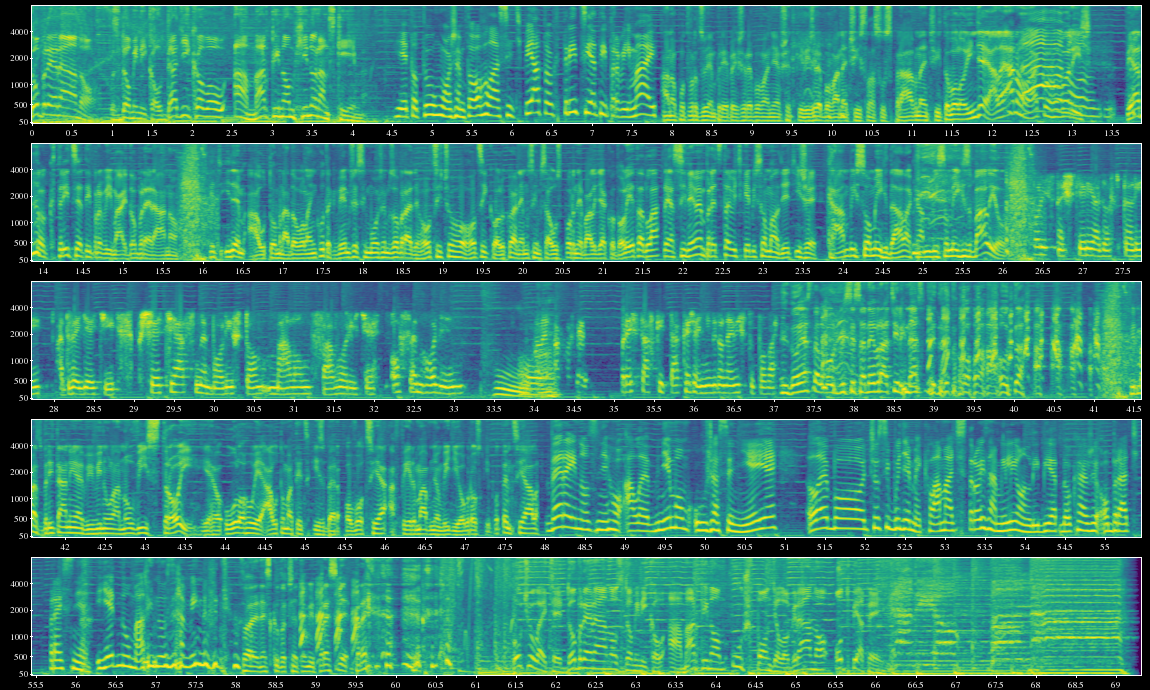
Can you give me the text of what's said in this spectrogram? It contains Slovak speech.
Dobré ráno s Dominikou Dadíkovou a Martinom Chinoranským. Je to tu, môžem to ohlásiť. Piatok, 31. maj. Áno, potvrdzujem priebeh žrebovania, všetky vyžrebované čísla sú správne, či to bolo inde, ale áno, ako Áno. hovoríš. Piatok, 31. maj, dobré ráno. Keď idem autom na dovolenku, tak viem, že si môžem zobrať hoci čoho, hoci koľko a nemusím sa úsporne baliť ako do lietadla. Ja si neviem predstaviť, keby som mal deti, že kam by som ich dal a kam by som ich zbalil. Boli sme štyria dospelí a dve deti. Všetci sme boli v tom malom favorite. 8 hodín. Fú. Ale akože prestávky také, že nikto nevystupovať. No jasné, lebo už by ste sa nevrátili naspäť do toho auta. Firma z Británie vyvinula nový stroj. Jeho úlohou je automatický zber ovocia a firma v ňom vidí obrovský potenciál. Verejnosť z neho ale v nemom úžase nie je, lebo čo si budeme klamať, stroj za milión libier dokáže obrať presne jednu malinu za minútu. To je neskutočné, to mi presne... Pre... Počúvajte Dobré ráno s Dominikou a Martinom už v pondelok ráno od 5. Radio Vlna.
